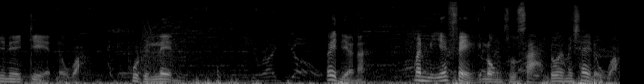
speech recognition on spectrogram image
มีเนเกตเหรอวะ พูดเป็นเล่น เฮ้ย เดี๋ยวนะ มันมีเอฟเฟกต์ลงสุสานด้วยไม่ใช่เหรอวะ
